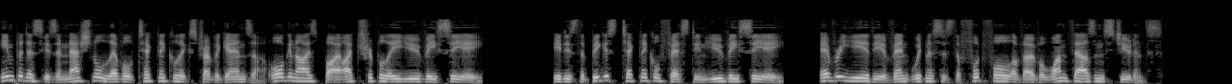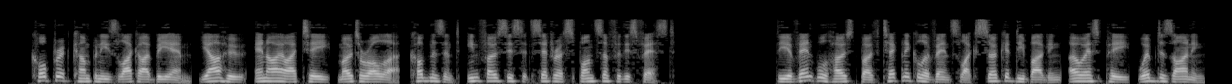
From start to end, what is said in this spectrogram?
Impetus is a national-level technical extravaganza organized by IEEE UVCE. It is the biggest technical fest in UVCE. Every year the event witnesses the footfall of over 1,000 students. Corporate companies like IBM, Yahoo, NIIT, Motorola, Cognizant, Infosys etc. sponsor for this fest. The event will host both technical events like circuit debugging, OSP, web designing,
